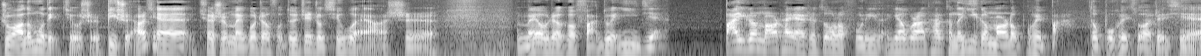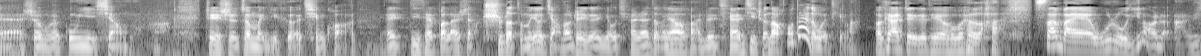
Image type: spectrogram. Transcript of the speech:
主要的目的就是避税。而且确实，美国政府对这种行为啊是没有任何反对意见。拔一根毛，他也是做了福利的，要不然他可能一根毛都不会拔。都不会做这些社会公益项目啊，这是这么一个情况。哎，今天本来是讲吃的，怎么又讲到这个有钱人怎么样把这钱继承到后代的问题了？我看这个听友问了，三百侮辱伊朗人啊！你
